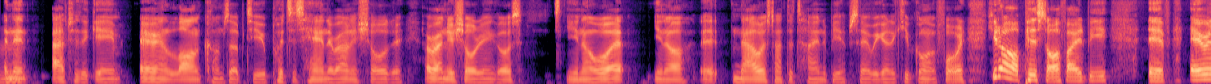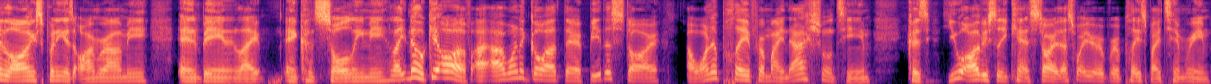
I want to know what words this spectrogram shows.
Mhm. And then after the game, Aaron Long comes up to you, puts his hand around his shoulder, around your shoulder, and goes, "You know what? You know, it, now is not the time to be upset. We got to keep going forward." You know how pissed off I'd be if Aaron Long's putting his arm around me and being like and consoling me. Like, no, get off. I, I want to go out there, be the star. I want to play for my national team because you obviously can't start. That's why you're replaced by Tim Ream.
